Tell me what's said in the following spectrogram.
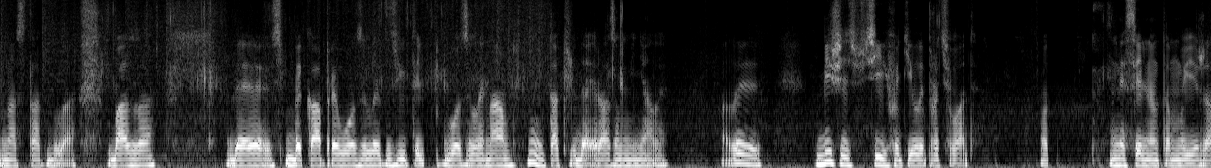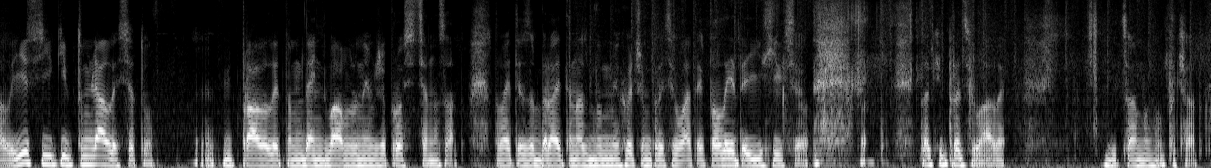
у нас так була база, де БК привозили, звідти підвозили нам. Ну і так людей разом міняли. Але більшість всі хотіли працювати. Не сильно там виїжджали. Є, які втомлялися, то е, відправили там день-два, вони вже просяться назад. Давайте забирайте нас, бо ми хочемо працювати, палити їх і все. От, так і працювали від самого початку.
